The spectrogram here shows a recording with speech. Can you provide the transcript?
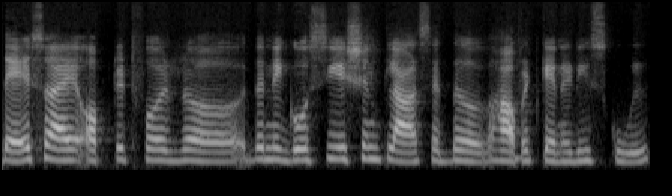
there. So I opted for uh, the negotiation class at the Harvard Kennedy School,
